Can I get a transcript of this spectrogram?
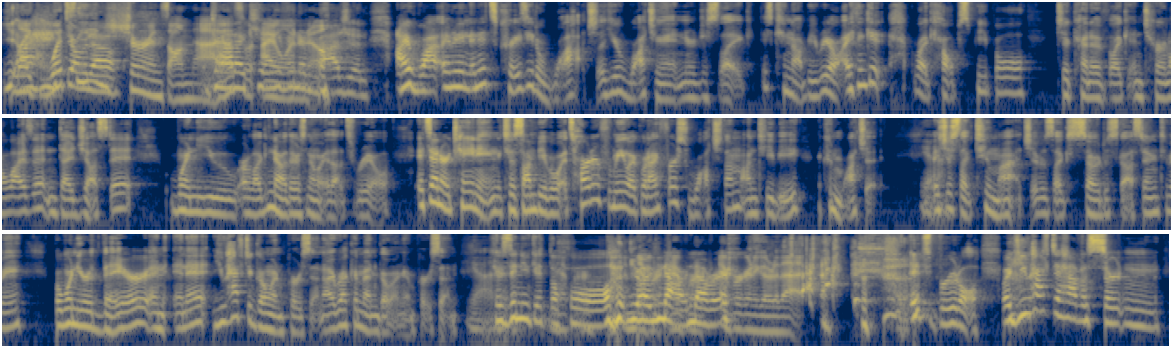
Yeah, like, what's the know. insurance on that? God, That's I can't I even know. imagine. I watch. I mean, and it's crazy to watch. Like you're watching it, and you're just like, this cannot be real. I think it like helps people to kind of like internalize it and digest it when you are like, no, there's no way that's real. It's entertaining to some people. It's harder for me. Like when I first watched them on TV, I couldn't watch it. Yeah. It's just like too much. It was like so disgusting to me. But when you're there and in it, you have to go in person. I recommend going in person yeah. because then you get the Never. whole. You're like, no, ever, never. ever going to go to that. it's brutal. Like you have to have a certain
